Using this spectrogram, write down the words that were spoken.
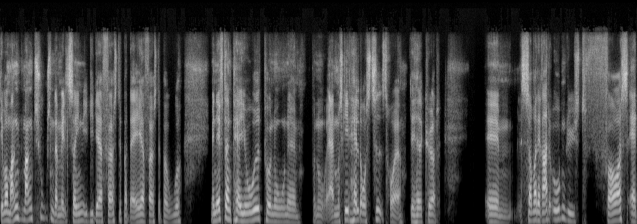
det var mange, mange tusind, der meldte sig ind i de der første par dage og første par uger. Men efter en periode på nogle, øh, på nu, ja, måske et halvt års tid, tror jeg, det havde kørt, øhm, så var det ret åbenlyst for os, at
